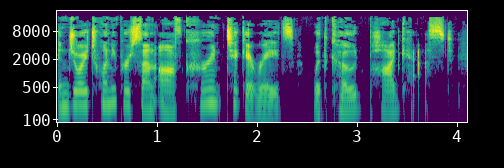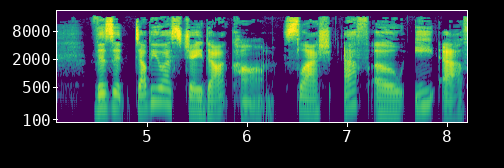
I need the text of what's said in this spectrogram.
enjoy 20% off current ticket rates with code PODCAST. Visit WSJ.com slash FOEF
